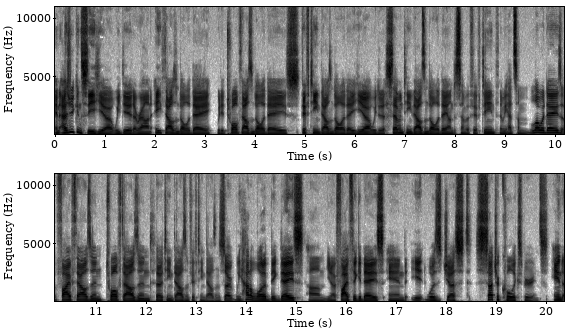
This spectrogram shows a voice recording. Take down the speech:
And as you can see here, we did around $8,000 a day. We did $12,000 days, $15,000 a day here. We did a $17,000 day on December 15th. Then we had some lower days at 5,000, 12,000, 13,000, 15,000. So we had a lot of big days, um, you know, five figure days, and it was just such a cool experience. And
